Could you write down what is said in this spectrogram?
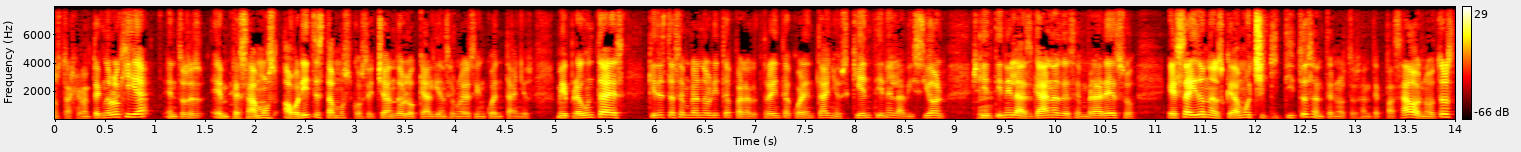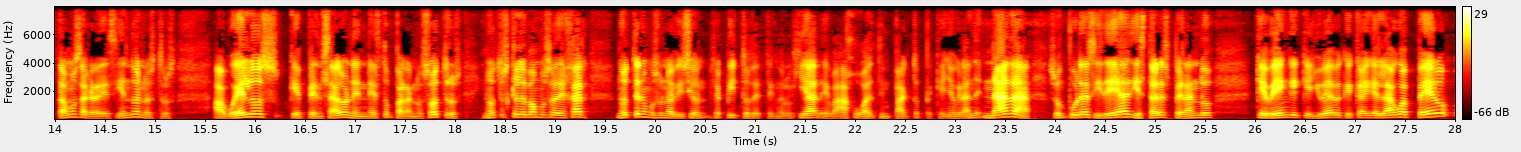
nos trajeron tecnología, entonces empezamos, ahorita estamos cosechando lo que alguien sembró de 50 años. Mi pregunta es, ¿quién está sembrando ahorita para 30, 40 años? ¿Quién tiene la visión? ¿Quién tiene las ganas de sembrar eso? Es ahí donde nos quedamos chiquititos ante nuestros antepasados. Nosotros estamos agradeciendo a nuestros abuelos que pensaron en esto para nosotros. ¿Nosotros qué les vamos a dejar? No tenemos una visión, repito, de tecnología de bajo alto impacto, pequeño, grande, nada. Son puras ideas y estar esperando que venga y que llueve, que caiga el agua, pero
